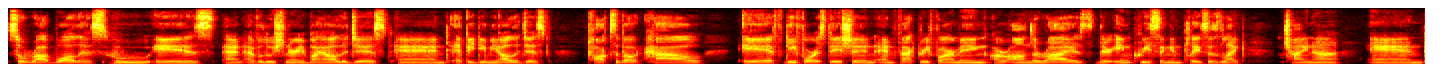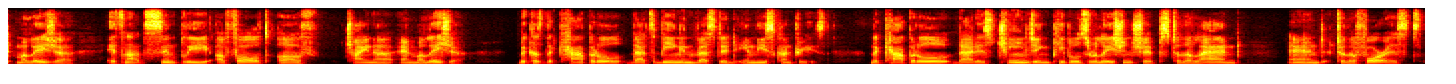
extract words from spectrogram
So, Rob Wallace, who is an evolutionary biologist and epidemiologist, talks about how if deforestation and factory farming are on the rise, they're increasing in places like China and Malaysia. It's not simply a fault of China and Malaysia, because the capital that's being invested in these countries, the capital that is changing people's relationships to the land and to the forests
